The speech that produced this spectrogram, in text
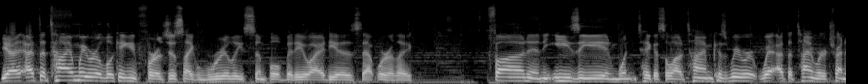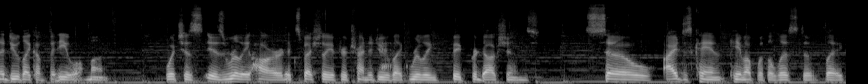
yeah, at the time we were looking for just like really simple video ideas that were like fun and easy and wouldn't take us a lot of time because we were we- at the time we were trying to do like a video a month, which is is really hard, especially if you're trying to do like really big productions. So I just came came up with a list of like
